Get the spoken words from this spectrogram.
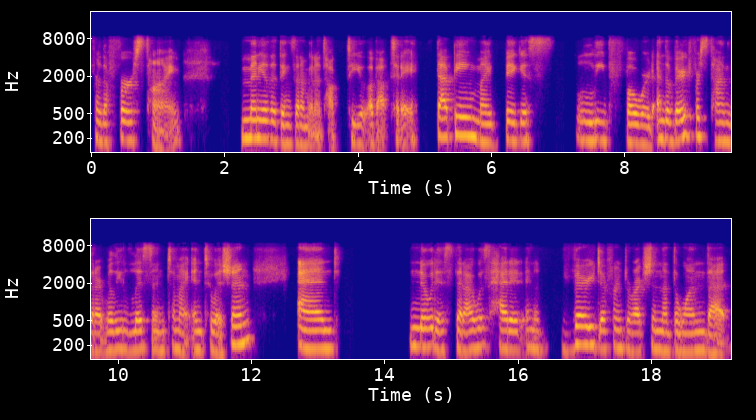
for the first time many of the things that I'm going to talk to you about today. That being my biggest leap forward. And the very first time that I really listened to my intuition and noticed that I was headed in a very different direction than the one that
